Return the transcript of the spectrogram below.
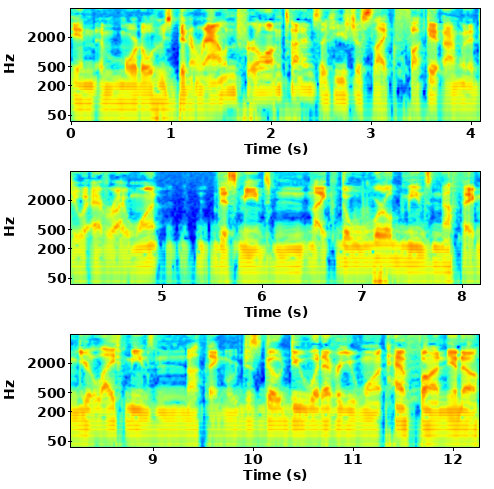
an immortal who's been around for a long time, so he's just like, fuck it, I'm gonna do whatever I want. This means, like, the world means nothing. Your life means nothing. Or just go do whatever you want, have fun, you know?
